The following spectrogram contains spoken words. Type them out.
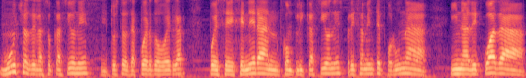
muchas de las ocasiones, si tú estás de acuerdo Edgar, pues se generan complicaciones precisamente por una inadecuada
